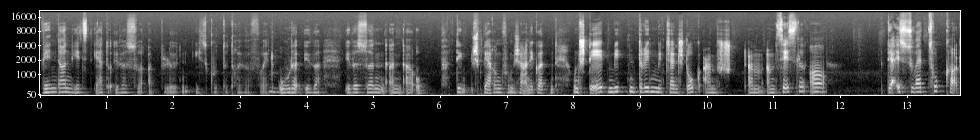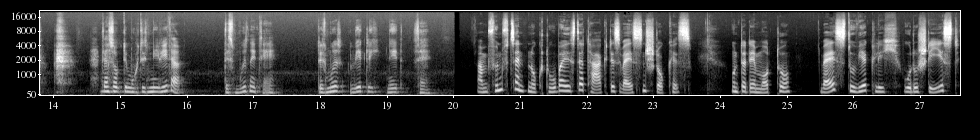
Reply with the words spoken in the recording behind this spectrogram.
wenn dann jetzt er da über so einen blöden E-Scooter drüber fällt mhm. oder über, über so eine, eine, eine Sperrung vom Schanigarten und steht mittendrin mit seinem Stock am, am, am Sessel an, der ist so weit zurückgehauen. Der mhm. sagt, ich mache das nie wieder. Das muss nicht sein. Das muss wirklich nicht sein. Am 15. Oktober ist der Tag des Weißen Stockes. Unter dem Motto Weißt du wirklich, wo du stehst,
